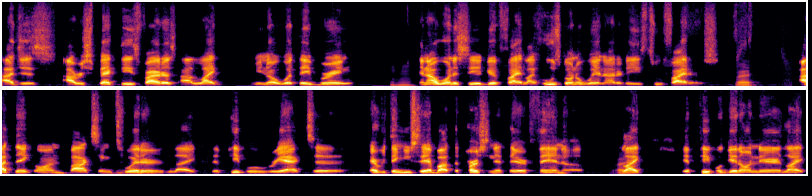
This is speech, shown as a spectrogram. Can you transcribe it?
I just I respect these fighters. I like you know what they bring, mm-hmm. and I want to see a good fight. Like who's going to win out of these two fighters? Right. I think on boxing Twitter, like the people react to everything you say about the person that they're a fan of. Right. Like if people get on there, like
